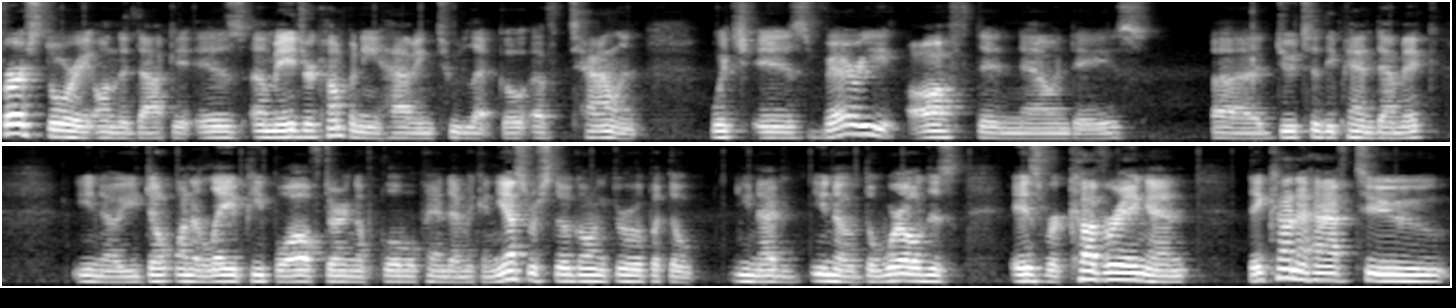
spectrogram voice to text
First story on the docket is a major company having to let go of talent, which is very often nowadays uh, due to the pandemic. You know, you don't want to lay people off during a global pandemic, and yes, we're still going through it, but the United, you know, the world is is recovering, and they kind of have to,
